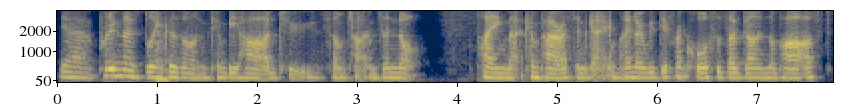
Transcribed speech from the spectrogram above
Yeah, putting those blinkers on can be hard too sometimes and not playing that comparison game. I know with different courses I've done in the past,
